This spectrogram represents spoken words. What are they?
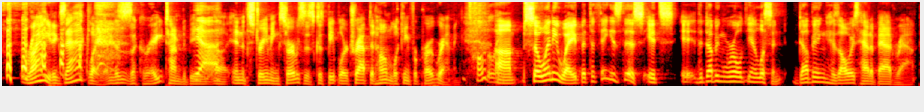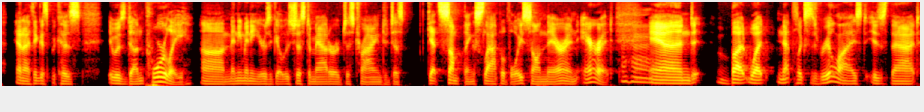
right, exactly. And this is a great time to be yeah. uh, in streaming services because people are trapped at home looking for programming. Totally. Um, so anyway, but the thing is this: it's it, the dubbing world. You know, listen, dubbing has always had a bad rap, and I think it's because it was done poorly uh, many many years ago. It was just a matter of just trying to just get something, slap a voice on there, and air it. Mm-hmm. And but what Netflix has realized is that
